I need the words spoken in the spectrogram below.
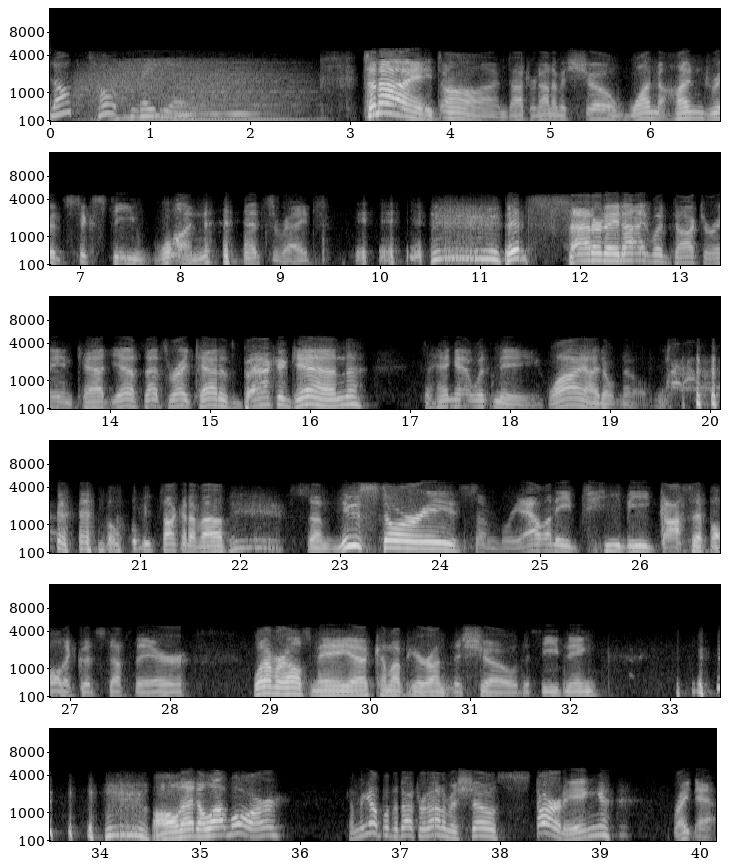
Blog Talk Radio. Tonight on Dr. Anonymous Show 161. That's right. it's Saturday night with Dr. A and Kat. Yes, that's right. Kat is back again to hang out with me. Why, I don't know. but we'll be talking about some news stories, some reality TV gossip, all the good stuff there. Whatever else may uh, come up here on this show this evening. all that and a lot more coming up with the Dr. Anonymous show starting right now.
